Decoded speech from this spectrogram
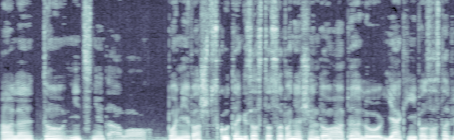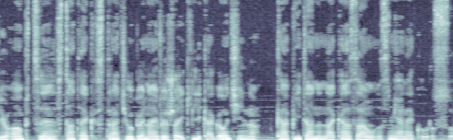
ale to nic nie dało. Ponieważ wskutek zastosowania się do apelu, jaki pozostawił obcy, statek straciłby najwyżej kilka godzin, kapitan nakazał zmianę kursu.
